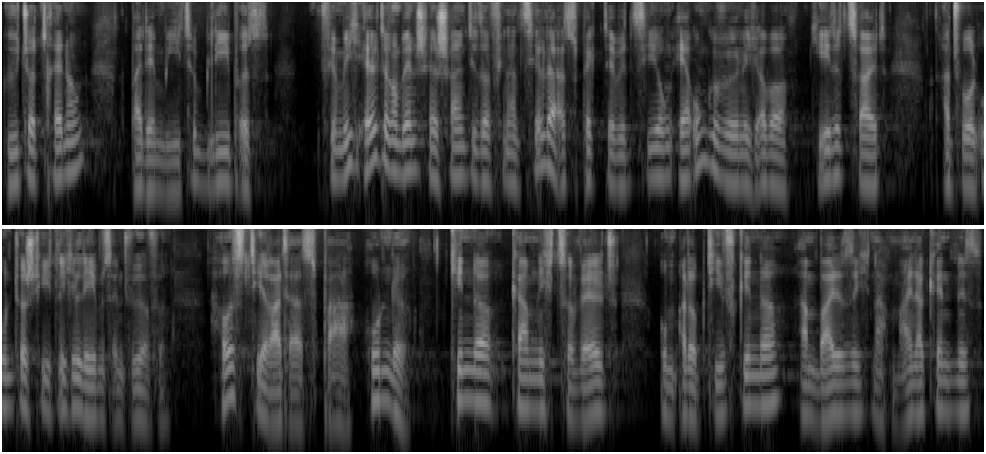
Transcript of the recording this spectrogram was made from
Gütertrennung. Bei der Miete blieb es. Für mich ältere Menschen erscheint dieser finanzielle Aspekt der Beziehung eher ungewöhnlich, aber jede Zeit hat wohl unterschiedliche Lebensentwürfe. Haustiere hatte das Paar, Hunde, Kinder kamen nicht zur Welt, um Adoptivkinder haben beide sich nach meiner Kenntnis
